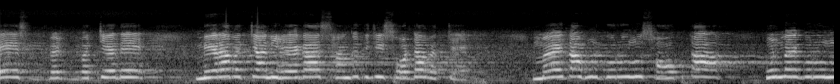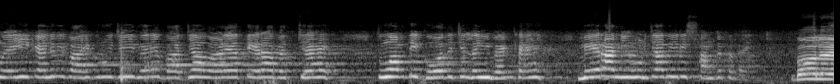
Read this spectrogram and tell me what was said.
ਇਸ ਬੱਚੇ ਦੇ, ਮੇਰਾ ਬੱਚਾ ਨਹੀਂ ਹੈਗਾ, ਸੰਗਤ ਜੀ ਸੋਡਾ ਬੱਚਾ ਮੈਂ ਤਾਂ ਹੁਣ ਗੁਰੂ ਨੂੰ ਸੌਂਪਤਾ। ਹੁਣ ਮੈਂ ਗੁਰੂ ਨੂੰ ਇਹੀ ਕਹਿੰਦੀ ਵੀ ਵਾਹਿਗੁਰੂ ਜੀ ਮੇਰੇ ਬਾਜਾਂ ਵਾਲਿਆ ਤੇਰਾ ਬੱਚਾ ਹੈ। ਤੂੰ ਆਪਦੀ ਗੋਦ 'ਚ ਲਈ ਬੈਠਾ ਹੈ। ਮੇਰਾ ਨਹੀਂ ਹੁਣ ਜਾ ਮੇਰੀ ਸੰਗਤ ਦਾ ਬੋਲੇ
